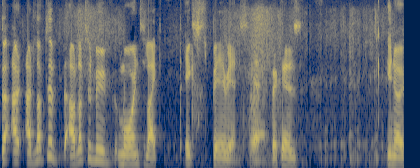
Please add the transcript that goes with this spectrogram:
but I, I'd love to I'd love to move more into like experience here because you know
